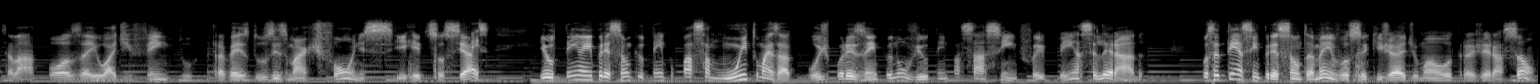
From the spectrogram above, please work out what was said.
sei lá, após aí o advento através dos smartphones e redes sociais, eu tenho a impressão que o tempo passa muito mais rápido. Hoje, por exemplo, eu não vi o tempo passar assim, foi bem acelerado. Você tem essa impressão também, você que já é de uma outra geração?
